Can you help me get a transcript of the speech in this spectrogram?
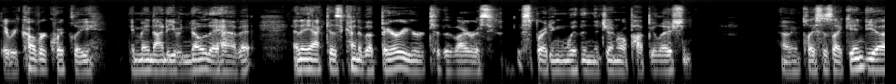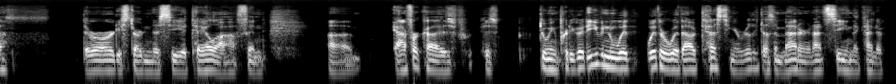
they recover quickly, they may not even know they have it, and they act as kind of a barrier to the virus spreading within the general population. I mean, places like India, they're already starting to see a tail off, and uh, Africa is is doing pretty good, even with with or without testing. It really doesn't matter. You're not seeing the kind of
